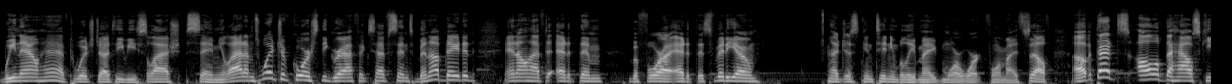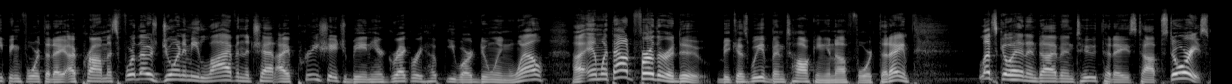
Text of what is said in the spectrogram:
We now have twitch.tv slash Samuel Adams, which of course the graphics have since been updated, and I'll have to edit them before I edit this video. I just continually make more work for myself. Uh, but that's all of the housekeeping for today, I promise. For those joining me live in the chat, I appreciate you being here. Gregory, hope you are doing well. Uh, and without further ado, because we have been talking enough for today, let's go ahead and dive into today's top stories.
